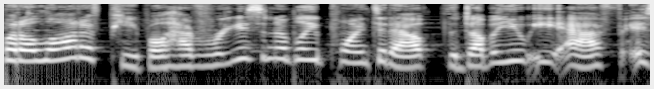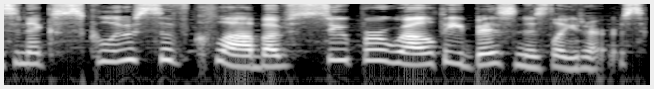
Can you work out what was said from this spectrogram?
but a lot of people have reasonably pointed out the WEF is an exclusive club of super wealthy business leaders.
